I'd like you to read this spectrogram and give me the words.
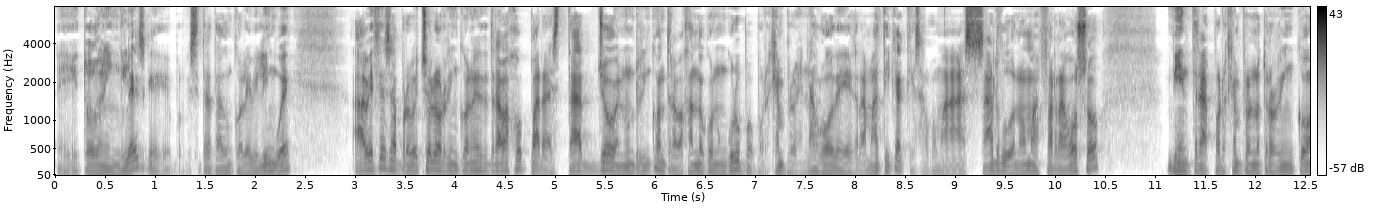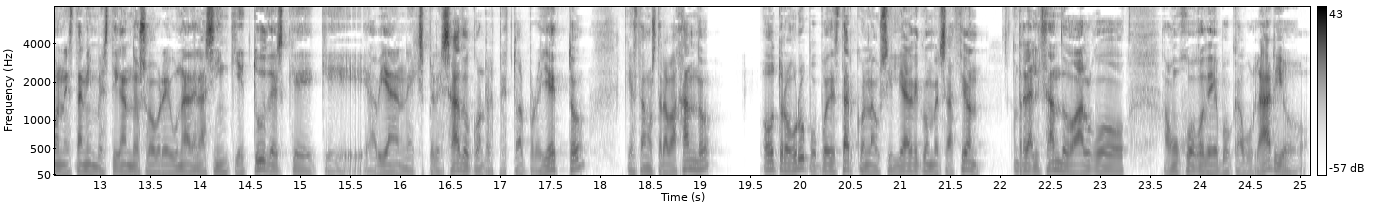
eh, todo en inglés, que, porque se trata de un cole bilingüe, a veces aprovecho los rincones de trabajo para estar yo en un rincón trabajando con un grupo, por ejemplo, en algo de gramática, que es algo más arduo, ¿no? Más farragoso, mientras, por ejemplo, en otro rincón están investigando sobre una de las inquietudes que, que habían expresado con respecto al proyecto que estamos trabajando. Otro grupo puede estar con la auxiliar de conversación realizando algo, algún juego de vocabulario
